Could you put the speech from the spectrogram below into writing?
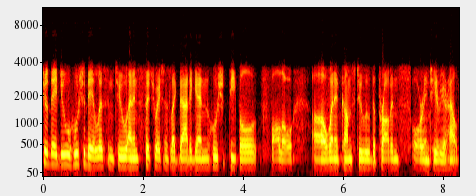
should they do? Who should they listen to? And in situations like that, again, who should people follow uh, when it comes to the province or Interior Health?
